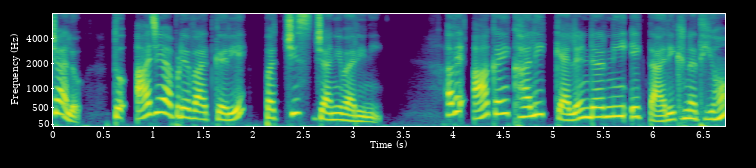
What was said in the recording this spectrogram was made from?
ચાલો, તો આજે આપણે વાત કરીએ પચીસ જાન્યુઆરીની. હવે આ કંઈ ખાલી કેલેન્ડરની એક તારીખ નથી હો,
